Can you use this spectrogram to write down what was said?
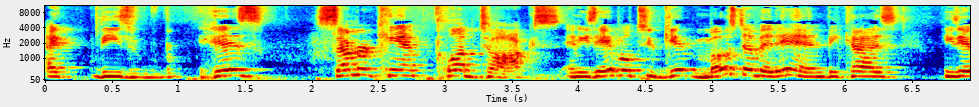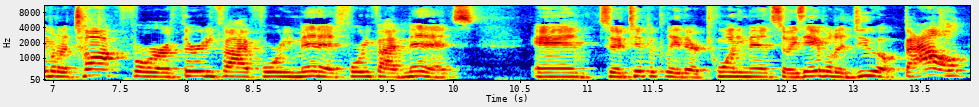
like, these, his summer camp club talks and he's able to get most of it in because he's able to talk for 35, 40 minutes, 45 minutes and so typically they're 20 minutes. So he's able to do about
